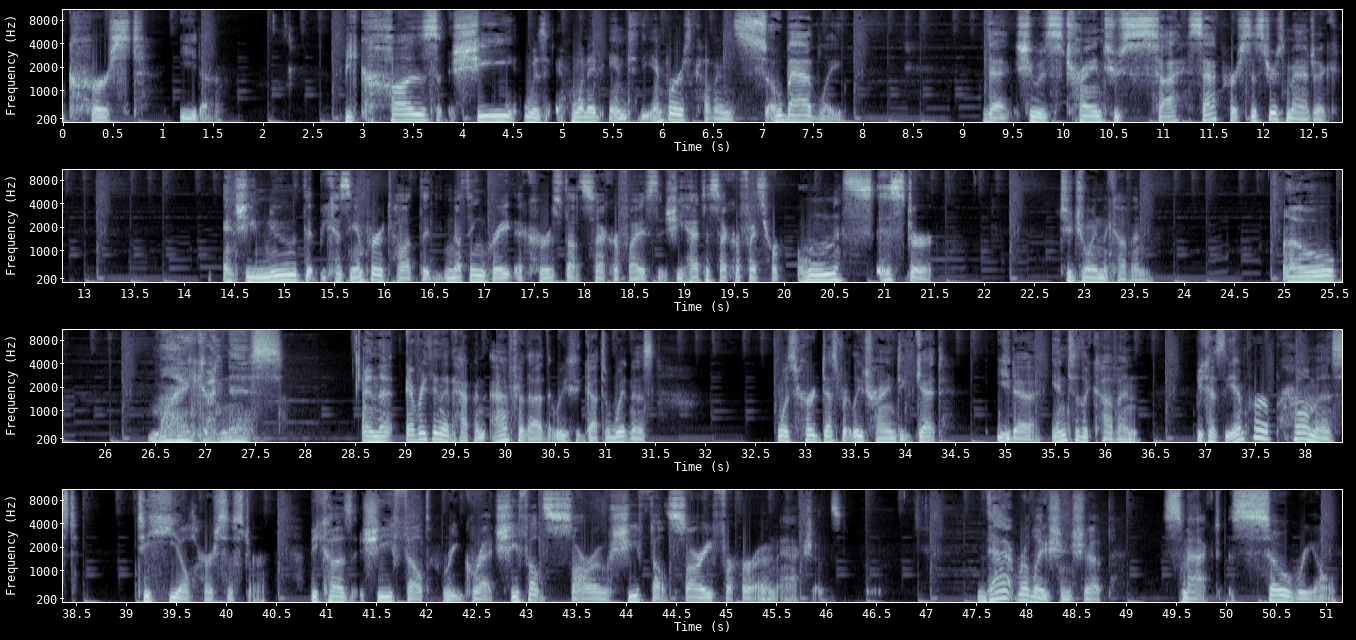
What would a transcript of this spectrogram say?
cursed Eda because she was wanted into the Emperor's Coven so badly that she was trying to sa- sap her sister's magic. And she knew that because the Emperor taught that nothing great occurs without sacrifice, that she had to sacrifice her own sister to join the coven. Oh my goodness. And that everything that happened after that, that we got to witness, was her desperately trying to get Eda into the coven because the Emperor promised to heal her sister because she felt regret. She felt sorrow. She felt sorry for her own actions. That relationship smacked so real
